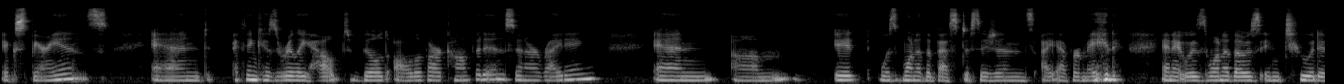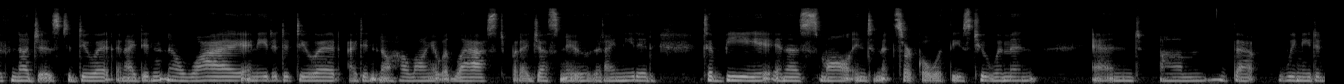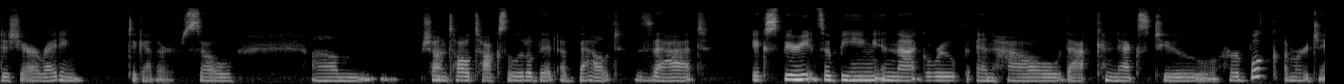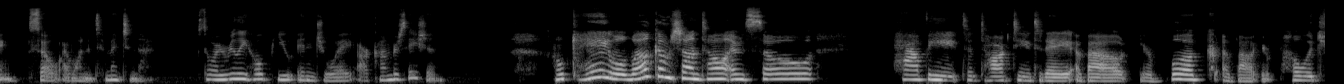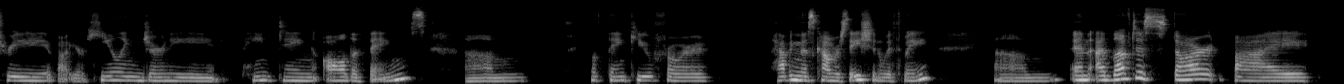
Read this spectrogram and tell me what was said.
experience, and I think has really helped build all of our confidence in our writing, and um, it was one of the best decisions I ever made. And it was one of those intuitive nudges to do it. And I didn't know why I needed to do it. I didn't know how long it would last, but I just knew that I needed to be in a small, intimate circle with these two women and um, that we needed to share our writing together. So, um, Chantal talks a little bit about that experience of being in that group and how that connects to her book emerging. So I wanted to mention that. So I really hope you enjoy our conversation. Okay, well, welcome, Chantal. I'm so happy to talk to you today about your book, about your poetry, about your healing journey, painting, all the things. Um, well, thank you for having this conversation with me. Um, and I'd love to start by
